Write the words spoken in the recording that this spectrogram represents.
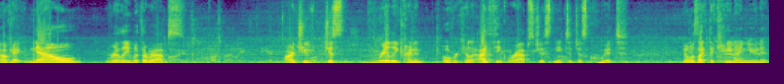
Okay, now, really, with the raps, aren't you just really kind of overkilling? I think Raps just need to just quit. It was like the K9 unit.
